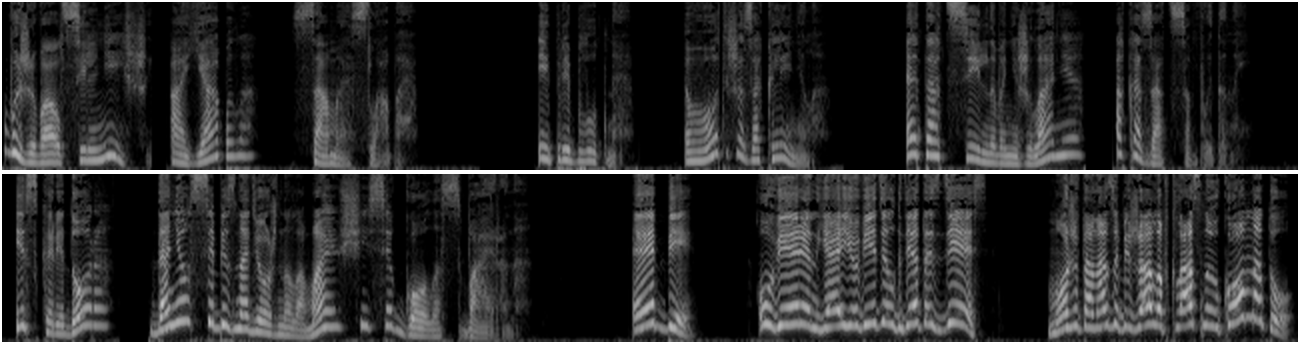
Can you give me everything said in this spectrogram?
выживал сильнейший, а я была самая слабая. И приблудная. Вот же заклинило. Это от сильного нежелания оказаться выданной. Из коридора донесся безнадежно ломающийся голос Байрона. «Эбби! Уверен, я ее видел где-то здесь! Может, она забежала в классную комнату?»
